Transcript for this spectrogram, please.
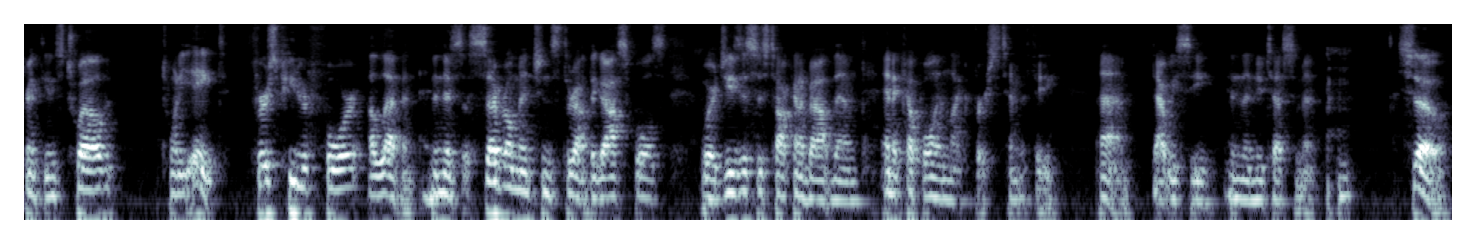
Corinthians 12, 28. 1 Peter 4, 11. And then there's several mentions throughout the Gospels where Jesus is talking about them, and a couple in like First Timothy um, that we see in the New Testament. Mhm. So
